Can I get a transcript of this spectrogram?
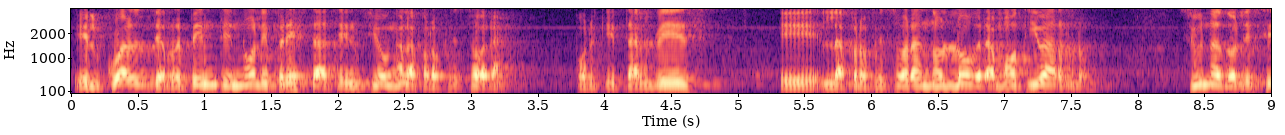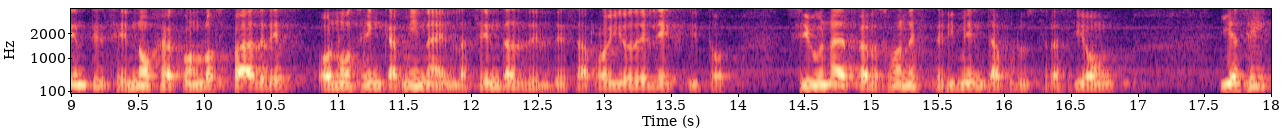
el cual de repente no le presta atención a la profesora, porque tal vez eh, la profesora no logra motivarlo, si un adolescente se enoja con los padres o no se encamina en las sendas del desarrollo del éxito, si una persona experimenta frustración, y así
